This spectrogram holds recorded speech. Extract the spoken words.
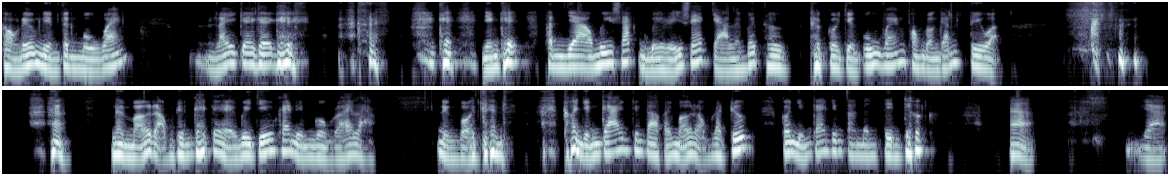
còn nếu niềm tin mù quáng lấy cái cái cái, cái những cái thanh dao miếng sắt bị rỉ sét chà lên vết thương. Rồi coi chừng uống ván phong đoàn gánh tiêu à. Nên mở rộng thêm cái cái hệ quy chiếu khái niệm nguồn rồi hãy làm. Đừng vội tin có những cái chúng ta phải mở rộng ra trước có những cái chúng ta nên tin trước. À dạ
